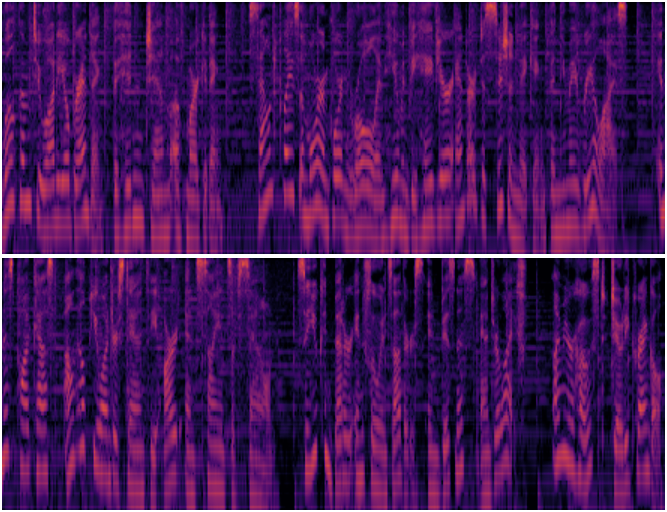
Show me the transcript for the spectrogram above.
Welcome to Audio Branding, the hidden gem of marketing. Sound plays a more important role in human behavior and our decision making than you may realize. In this podcast, I'll help you understand the art and science of sound so you can better influence others in business and your life. I'm your host, Jody Krangle.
